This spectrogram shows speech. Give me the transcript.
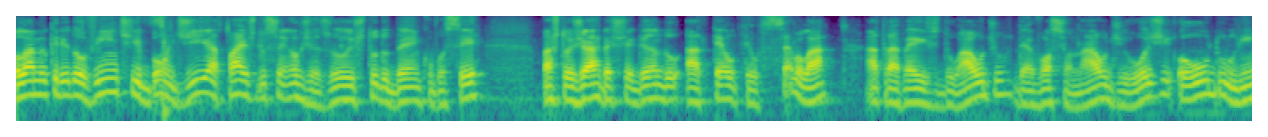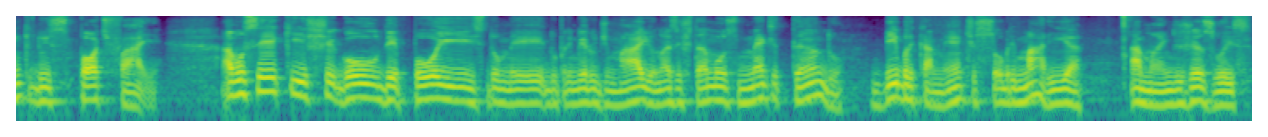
Olá, meu querido ouvinte, bom dia, paz do Senhor Jesus, tudo bem com você? Pastor Jarber chegando até o teu celular através do áudio devocional de hoje ou do link do Spotify. A você que chegou depois do, me... do primeiro de maio, nós estamos meditando biblicamente sobre Maria, a mãe de Jesus,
